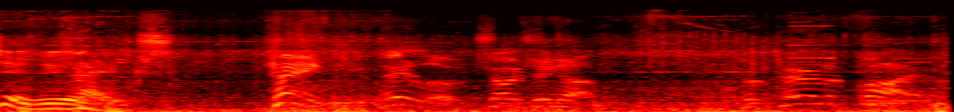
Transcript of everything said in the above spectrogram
the. Thanks. Thank you. Payload charging up. Prepare to fire.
